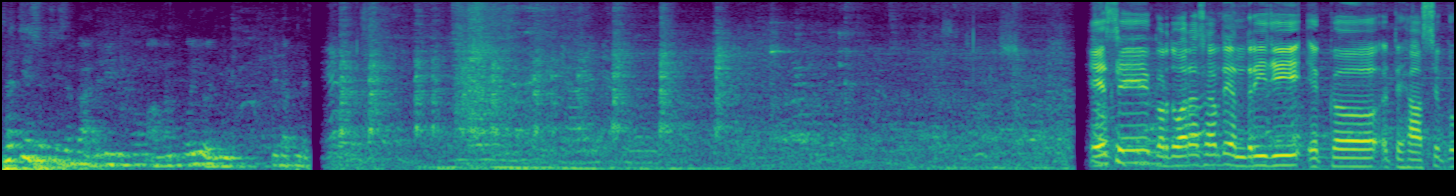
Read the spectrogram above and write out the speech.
सच्ची सच्ची श्रद्धांजलि को अमन कोई होगी कि अपने ਇਸੇ ਗੁਰਦੁਆਰਾ ਸਾਹਿਬ ਦੇ ਅੰਦਰ ਹੀ ਜੀ ਇੱਕ ਇਤਿਹਾਸਿਕ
